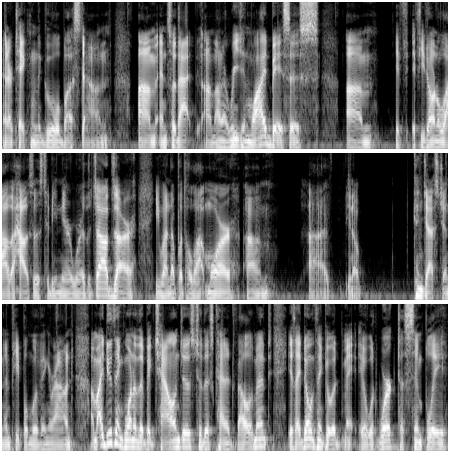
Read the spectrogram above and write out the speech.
and are taking the Google bus down. Um, and so that um, on a region-wide basis, um, if, if you don't allow the houses to be near where the jobs are, you end up with a lot more, um, uh, you know, congestion and people moving around. Um, I do think one of the big challenges to this kind of development is I don't think it would ma- it would work to simply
